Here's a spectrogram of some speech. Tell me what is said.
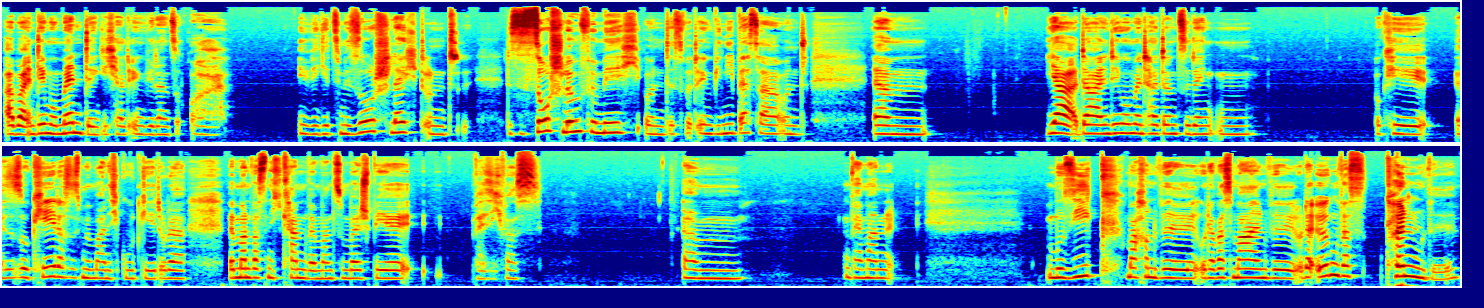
Aber in dem Moment denke ich halt irgendwie dann so, oh, irgendwie geht es mir so schlecht und das ist so schlimm für mich und es wird irgendwie nie besser. Und ähm, ja, da in dem Moment halt dann zu denken, okay, es ist okay, dass es mir mal nicht gut geht. Oder wenn man was nicht kann, wenn man zum Beispiel, weiß ich was, ähm, wenn man Musik machen will oder was malen will oder irgendwas können will,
